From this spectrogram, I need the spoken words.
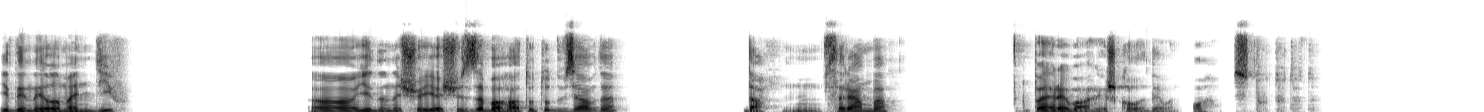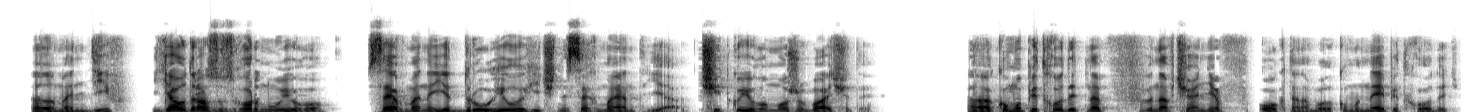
єдиний елемент div. Е, Єдине, що я щось забагато тут взяв, да? Да, Сарямба. Переваги школи, де вони? О, ось тут, тут. Елемент div. Я одразу згорну його. Все, в мене є другий логічний сегмент, я чітко його можу бачити. Е, Кому підходить навчання в Octane, або кому не підходить,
